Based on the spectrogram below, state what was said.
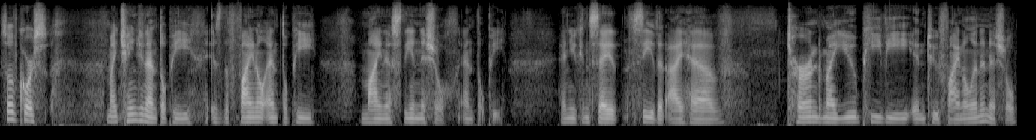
So, of course, my change in enthalpy is the final enthalpy minus the initial enthalpy. And you can say see that I have turned my UPV into final and initial.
